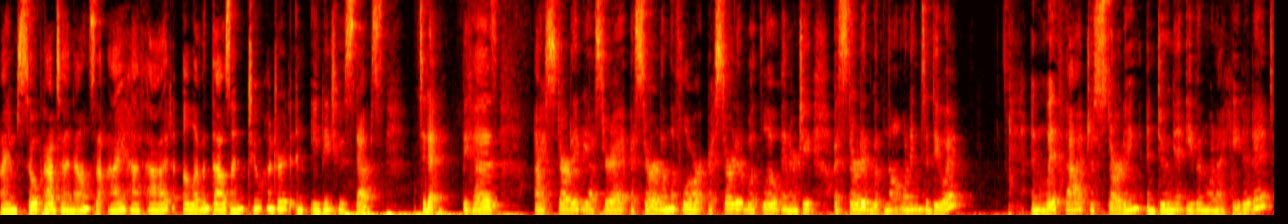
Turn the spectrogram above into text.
I am so proud to announce that I have had 11,282 steps today because I started yesterday. I started on the floor. I started with low energy. I started with not wanting to do it. And with that, just starting and doing it even when I hated it,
